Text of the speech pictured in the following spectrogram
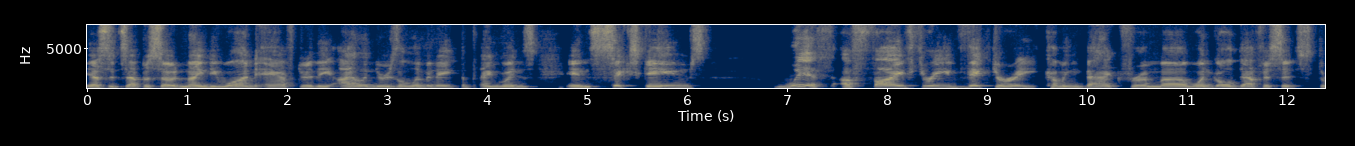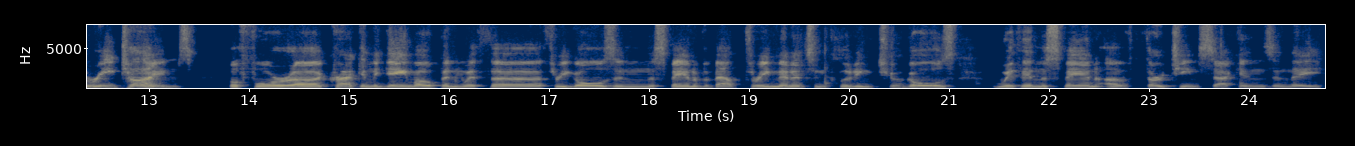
Yes, it's episode 91 after the Islanders eliminate the Penguins in six games with a 5 3 victory, coming back from uh, one goal deficits three times before uh, cracking the game open with uh, three goals in the span of about three minutes, including two goals within the span of 13 seconds. And they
